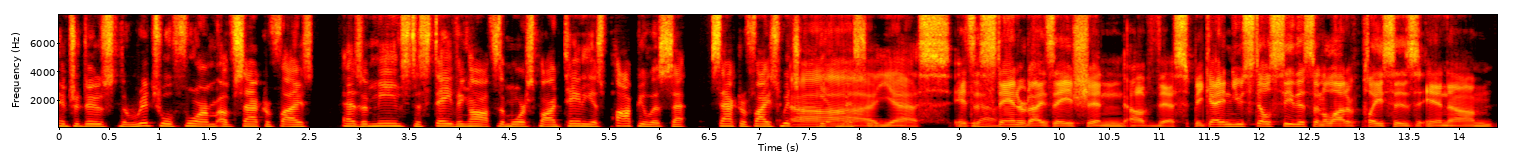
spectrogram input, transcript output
introduced the ritual form of sacrifice as a means to staving off the more spontaneous populist sacrifice, which uh, yes, it's yeah. a standardization of this, and you still see this in a lot of places in um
